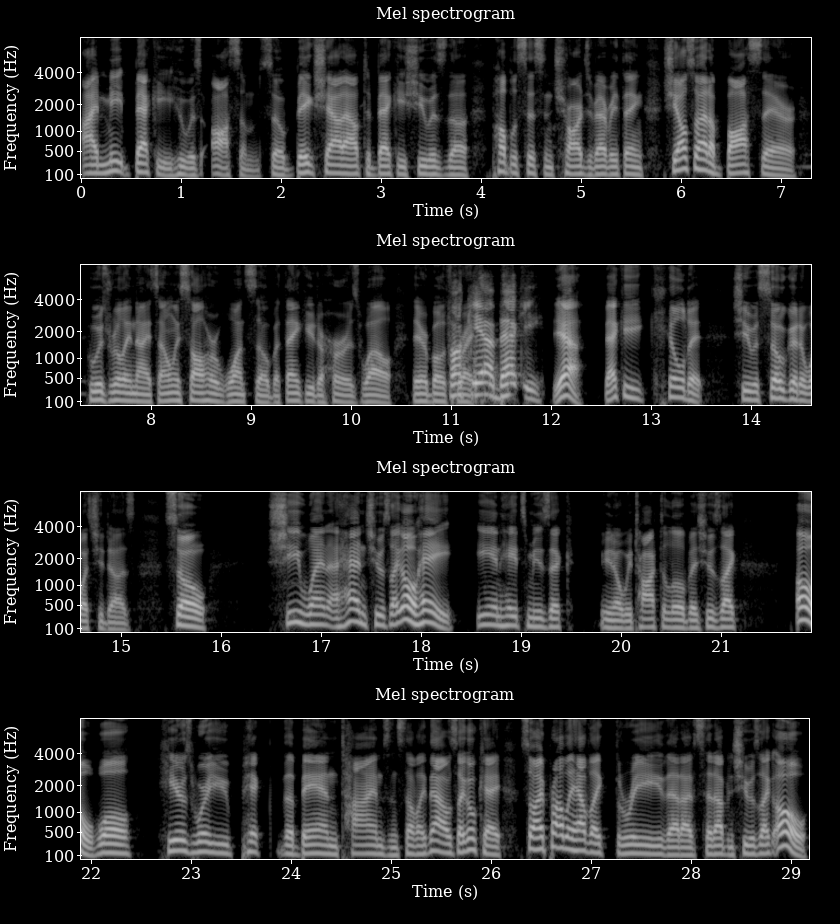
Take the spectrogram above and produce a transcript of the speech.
I meet Becky, who was awesome. So big shout out to Becky. She was the publicist in charge of everything. She also had a boss there who was really nice. I only saw her once though, but thank you to her as well. They were both Fuck great. yeah, Becky. Yeah, Becky killed it. She was so good at what she does. So she went ahead and she was like, "Oh, hey, Ian hates music." You know, we talked a little bit. She was like, "Oh, well, here's where you pick the band times and stuff like that." I was like, "Okay." So I probably have like 3 that I've set up and she was like, "Oh,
